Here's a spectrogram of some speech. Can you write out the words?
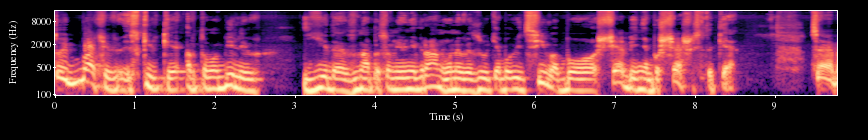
той бачив, скільки автомобілів їде з написом Юнігран, вони везуть або відсів, або щебінь, або ще щось таке. Це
